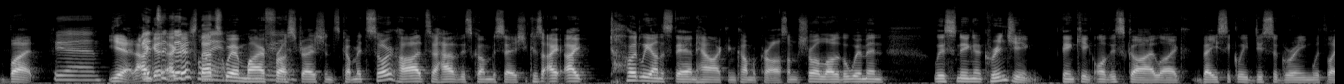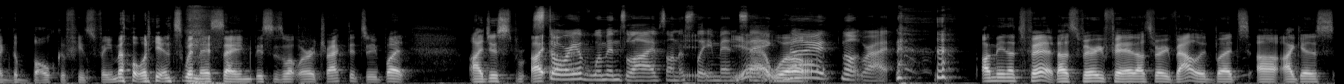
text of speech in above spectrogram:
But yeah. yeah, I guess, I guess that's where my Yeah. frustrations come. It's so hard to have this conversation because I, I totally understand how I can come across. I'm sure a lot of the women listening are cringing, thinking, "Oh, this guy like basically disagreeing with like the bulk of his female audience when they're saying this is what we're attracted to." But I just I, Story of women's lives, honestly, men Yeah, saying, well- no, not right. I mean, that's fair. That's very fair. That's very valid. But uh, I guess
